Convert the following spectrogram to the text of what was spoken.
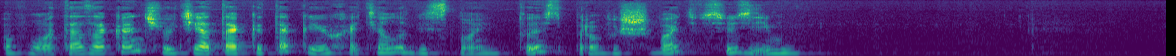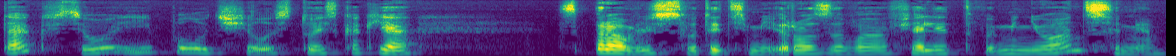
Вот, а заканчивать я так и так ее хотела весной, то есть провышивать всю зиму. Так все и получилось. То есть, как я справлюсь с вот этими розово-фиолетовыми нюансами,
